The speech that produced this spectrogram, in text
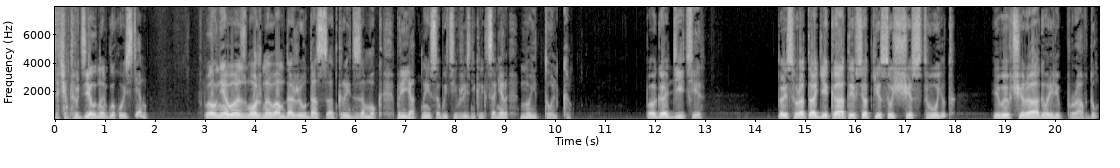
зачем-то вделанная в глухую стену. Вполне возможно, вам даже удастся открыть замок. Приятные события в жизни коллекционера, но и только. Погодите. То есть врата Гекаты все-таки существуют? И вы вчера говорили правду?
